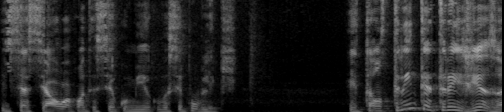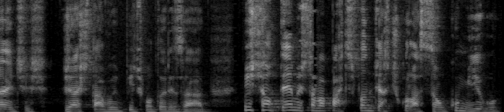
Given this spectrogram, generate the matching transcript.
e se algo acontecer comigo, você publique. Então, 33 dias antes, já estava o impeachment autorizado. Michel Temer estava participando de articulação comigo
